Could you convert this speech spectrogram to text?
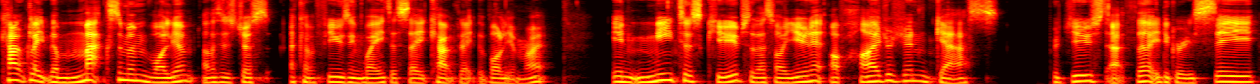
Calculate the maximum volume. Now, this is just a confusing way to say calculate the volume, right? In meters cubed, so that's our unit of hydrogen gas produced at 30 degrees C,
